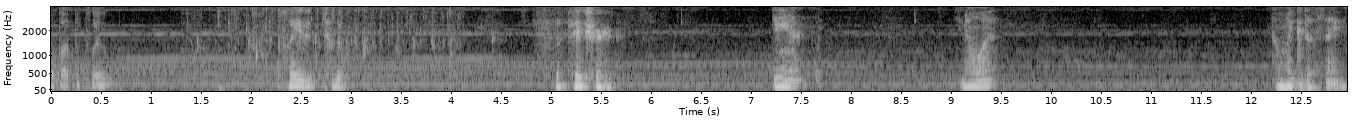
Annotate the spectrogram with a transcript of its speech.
Know about the flu? Played it to the the picture. Dan, you know what? Don't make it a thing.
